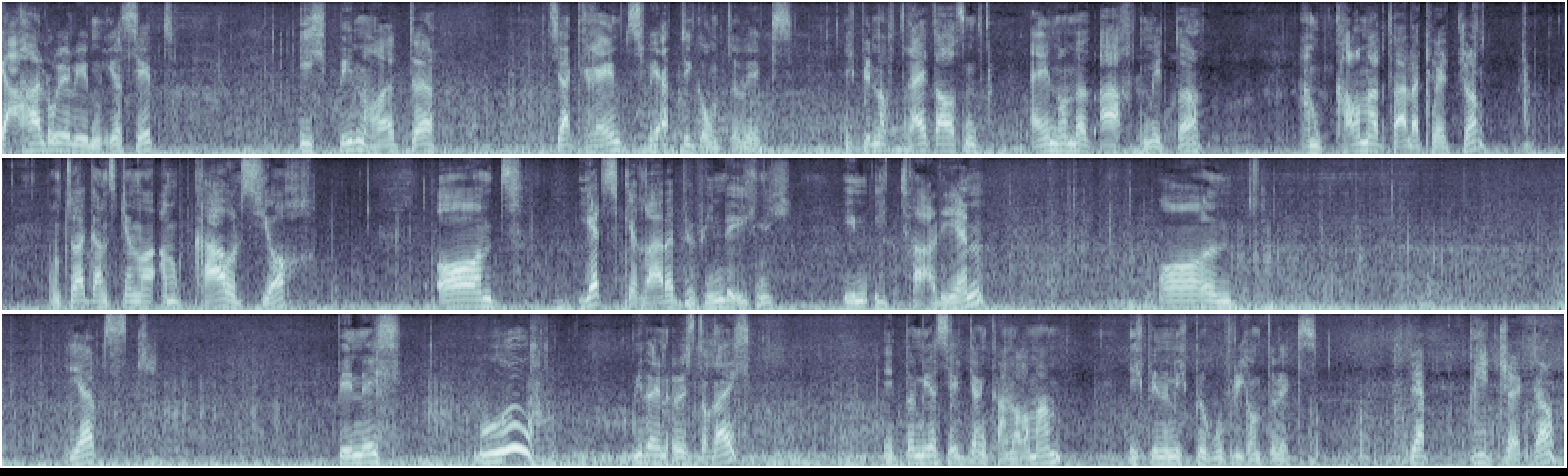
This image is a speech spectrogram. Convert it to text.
Ja, hallo ihr Lieben, ihr seht, ich bin heute sehr grenzwertig unterwegs. Ich bin auf 3108 Meter am Kaunertaler Gletscher und zwar ganz genau am Karlsjoch. Und jetzt gerade befinde ich mich in Italien und jetzt bin ich uh, wieder in Österreich. Hinter mir seht ihr einen Kameramann. Ich bin nämlich beruflich unterwegs. Der Beatchecker.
